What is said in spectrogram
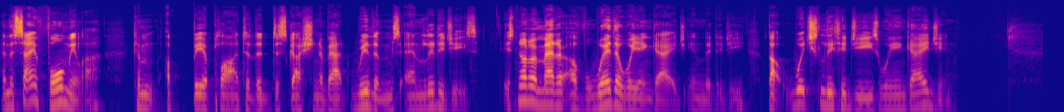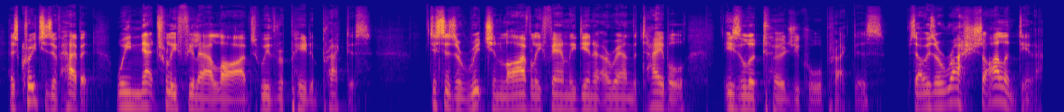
And the same formula can be applied to the discussion about rhythms and liturgies. It's not a matter of whether we engage in liturgy, but which liturgies we engage in. As creatures of habit, we naturally fill our lives with repeated practice. Just as a rich and lively family dinner around the table is a liturgical practice, so is a rush silent dinner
